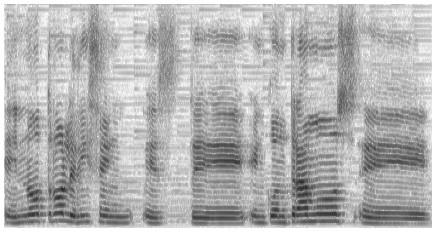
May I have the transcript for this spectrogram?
en otro le dicen, este, encontramos, eh,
